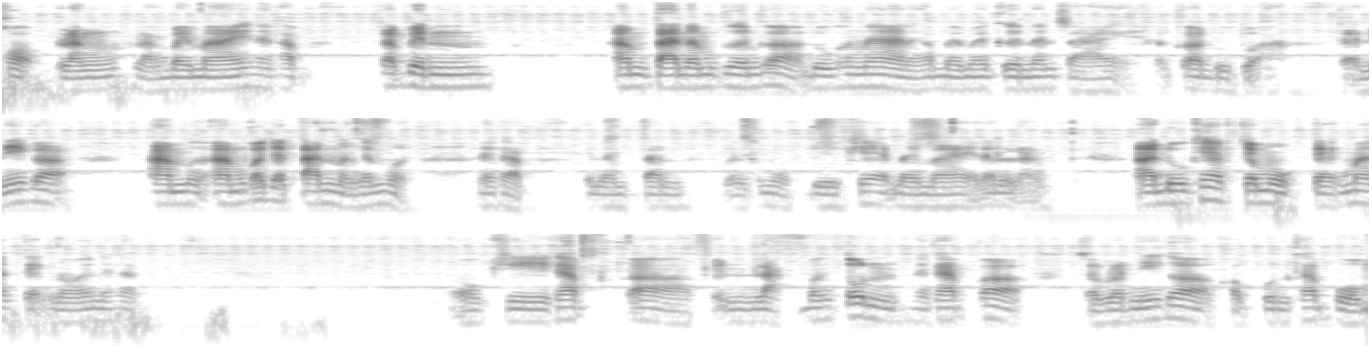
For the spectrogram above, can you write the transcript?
ขอบหลังหลังใบไม้นะครับ ถ้าเป็นอัมตานำเกินก็ดูข้างหน้านะครับใบไม้เกินด้านซ้าย แล้วก็ดูตัวแต่นนี้ก็อัมอัมก็จะตันเหมือนกันหมดนะครับ เป็นอัมตันเหมือนกันหมดดูแค่ใบไม้ด้านหลังอ่าดูแค่จมูกแตกมากแตกน้อยนะครับโอเคครับ ก็เป็นหลักเบื้องต้นนะครับ ก็สำหรับนี้ก็ขอบคุณครับผม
